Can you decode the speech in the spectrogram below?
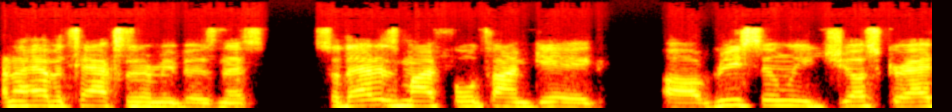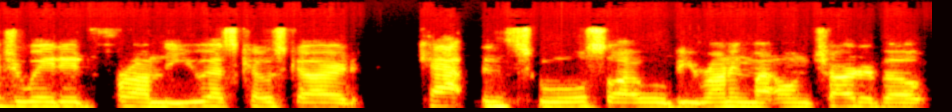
and I have a taxidermy business. So that is my full time gig. Uh, recently just graduated from the U.S. Coast Guard captain school, so I will be running my own charter boat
